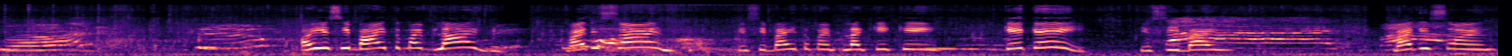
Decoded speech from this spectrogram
One, two. Oh, you say bye to my vlog. Madison. You say bye to my vlog, Kiki. Kiki. You say bye. Madison.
